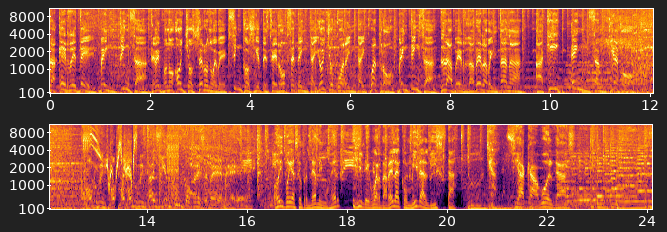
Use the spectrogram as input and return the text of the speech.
RD. Ventinza, teléfono 809-570-7844. Ventinza, la verdadera ventana, aquí en Santiago. Monumental 100.13 pm. Hoy voy a sorprender a mi mujer y le guardaré la comida lista. Ya, se acabó el gas.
